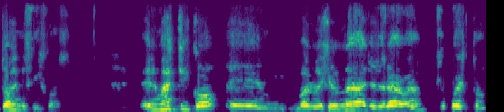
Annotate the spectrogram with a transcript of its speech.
todos mis hijos. El más chico, eh, bueno, dijeron nada, yo lloraba, por supuesto.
